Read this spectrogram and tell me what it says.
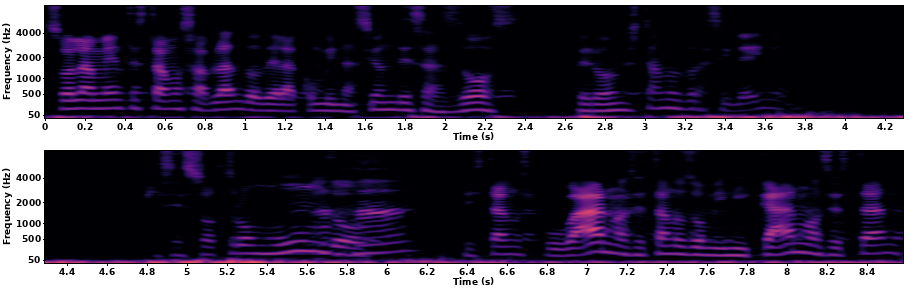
solamente estamos hablando de la combinación de esas dos. Pero ¿dónde están los brasileños? Ese es otro mundo. Ajá. Están los cubanos, están los dominicanos, están...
